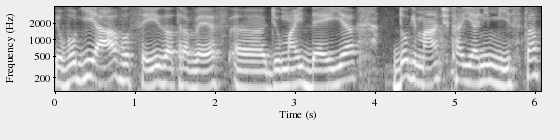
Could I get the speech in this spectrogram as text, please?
eu vou guiar vocês através uh, de uma ideia dogmática e animista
